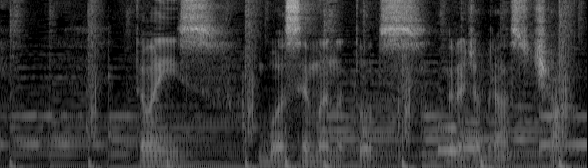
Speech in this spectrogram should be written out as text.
Então é isso. Boa semana a todos. Um grande abraço. Tchau.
